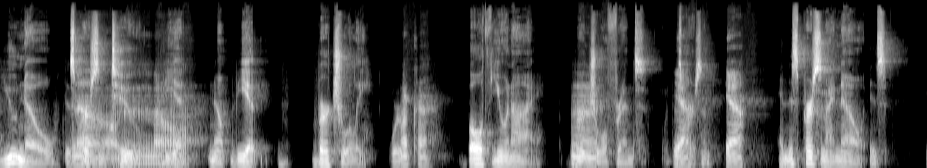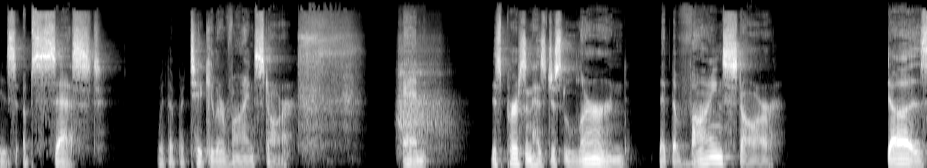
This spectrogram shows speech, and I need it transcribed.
you know this no, person too no. via no via virtually we're okay both you and i mm. virtual mm. friends with this yeah. person yeah and this person i know is is obsessed with a particular Vine star. And this person has just learned that the Vine star does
